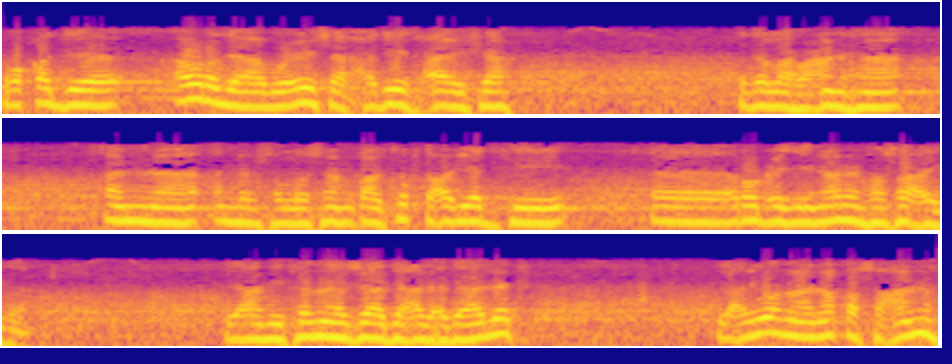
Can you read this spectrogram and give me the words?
وقد أورد أبو عيسى حديث عائشة رضي الله عنها أن النبي صلى الله عليه وسلم قال تقطع اليد في آه، ربع دينار فصاعدا يعني فما زاد على ذلك يعني وما نقص عنه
